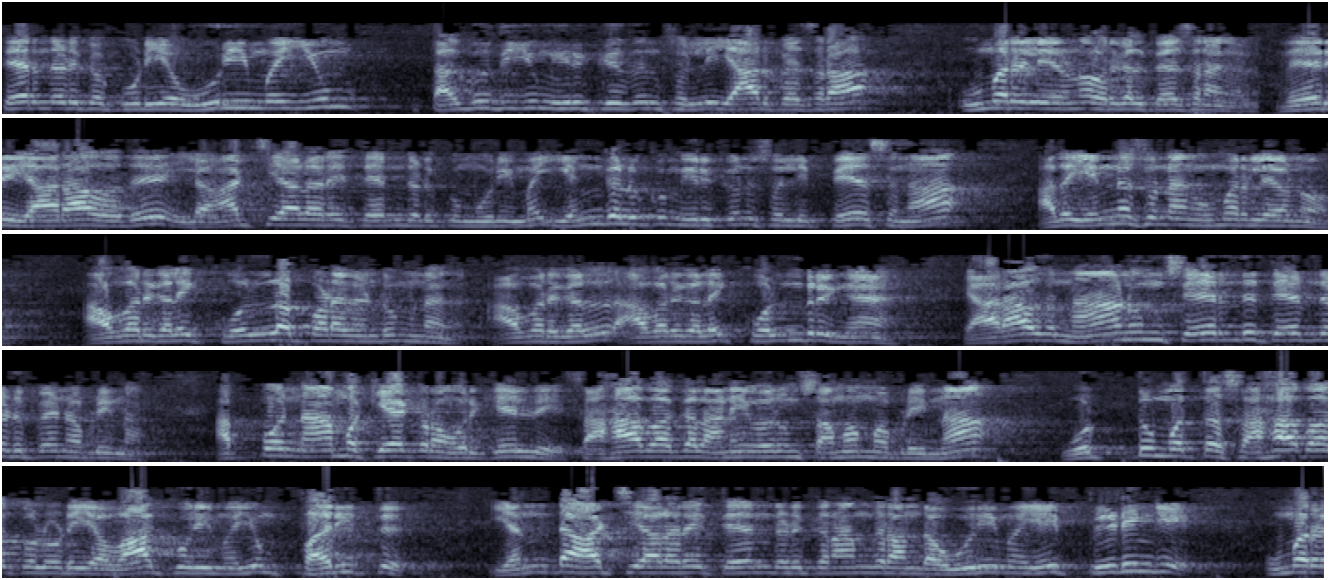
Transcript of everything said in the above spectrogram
தேர்ந்தெடுக்கக்கூடிய உரிமையும் தகுதியும் இருக்குதுன்னு சொல்லி யார் பேசுறா? உமர் அவர்கள் பேசுறாங்க. வேறு யாராவது ஆட்சியாளரை தேர்ந்தெடுக்கும் உரிமை எங்களுக்கும் இருக்குன்னு சொல்லி பேசுனா அதை என்ன சொன்னாங்க உமர் அவர்களை கொல்லப்பட வேண்டும் அவர்கள் அவர்களை கொன்றுங்க. யாராவது நானும் சேர்ந்து தேர்ந்தெடுப்பேன் அப்படின்னா. அப்போ நாம கேட்கிறோம் ஒரு கேள்வி. சஹாபாக்கள் அனைவரும் சமம் அப்படின்னா ஒட்டுமொத்த சஹாபாக்களுடைய வாக்குரிமையும் பறித்து எந்த ஆட்சியாளரை தேர்ந்தெடுக்கிறாங்கிற அந்த உரிமையை பிடுங்கி உமர்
